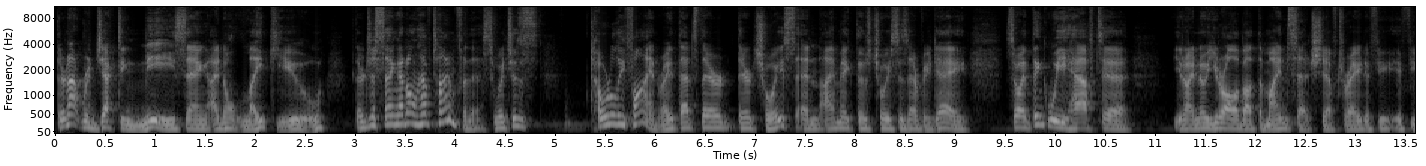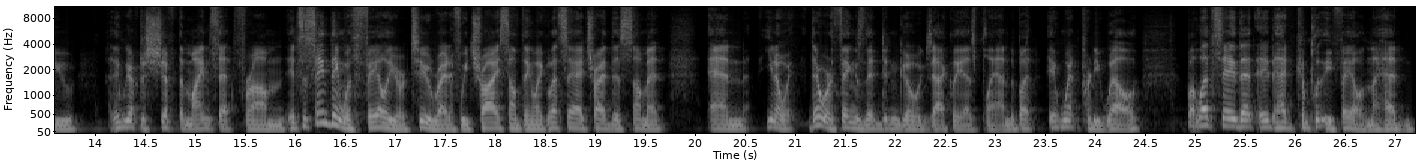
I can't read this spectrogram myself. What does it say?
they're not rejecting me saying I don't like you. They're just saying I don't have time for this, which is totally fine, right? That's their their choice and I make those choices every day. So I think we have to, you know, I know you're all about the mindset shift, right? If you if you I think we have to shift the mindset from it's the same thing with failure too, right? If we try something like let's say I tried this summit and you know there were things that didn't go exactly as planned, but it went pretty well. But let's say that it had completely failed and I had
